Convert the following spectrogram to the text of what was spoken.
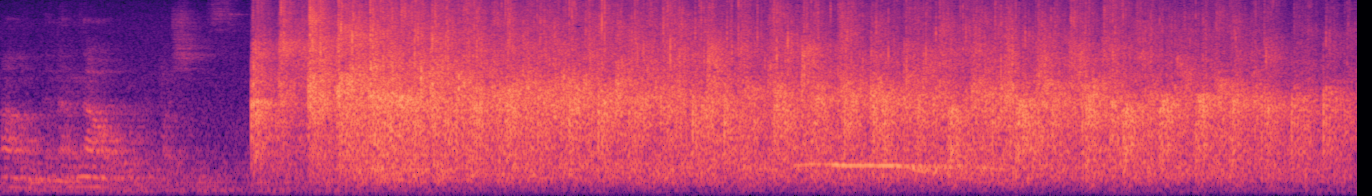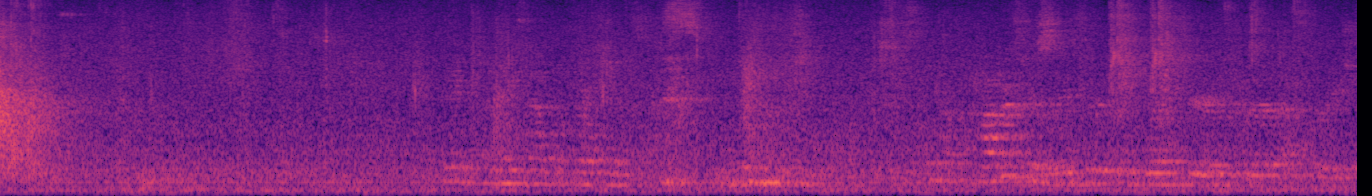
Um, and I'm now open for questions. How does your research influence your career aspirations?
